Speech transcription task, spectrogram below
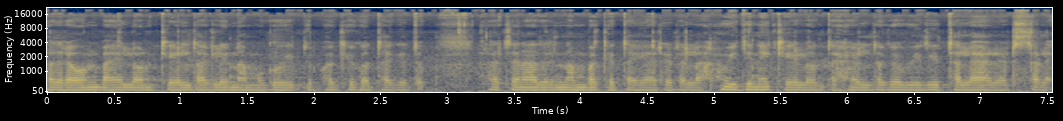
ಆದರೆ ಅವ್ನ ಬಾಯಲ್ಲಿ ಅವ್ನು ಕೇಳಿದಾಗಲೇ ನಮಗೂ ಇದ್ರ ಬಗ್ಗೆ ಗೊತ್ತಾಗಿತ್ತು ರಚನಾ ಆದರೆ ನಂಬೋಕ್ಕೆ ತಯಾರಿರಲ್ಲ. ವಿಧಿನೇ ಕೇಳು ಅಂತ ಹೇಳಿದಾಗ ವಿಧಿ ತಲೆ ಅಲ್ಲಾಡಿಸ್ತಾಳೆ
